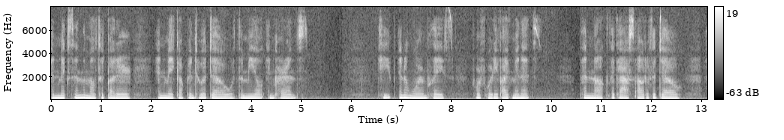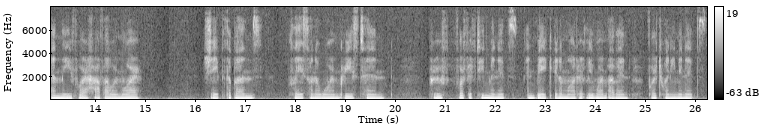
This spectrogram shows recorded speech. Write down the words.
Then mix in the melted butter and make up into a dough with the meal and currants. Keep in a warm place for 45 minutes. Then knock the gas out of the dough and leave for a half hour more. Shape the buns, place on a warm greased tin, proof for 15 minutes, and bake in a moderately warm oven for 20 minutes.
